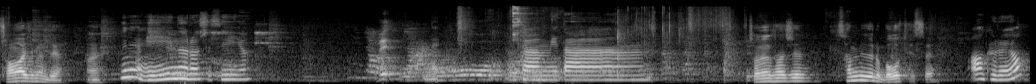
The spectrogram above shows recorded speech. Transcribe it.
정하시면 돼요 네. 그냥 2인으로 주세요. 네. 감사합니다. 저는 사실 3인으로 먹어도 됐어요 아, 그래요?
